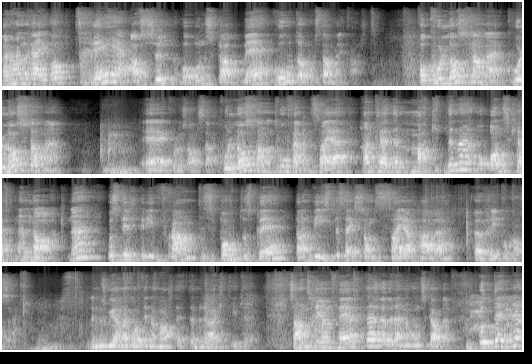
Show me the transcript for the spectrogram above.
men han reiv opp treet av synd og ondskap med rota, bokstavelig talt. For kolossene, kolossene er kolossalt sterkt. Kolossene 2,15 sier han kledde maktene og åndskreftene nakne og stilte de fram til spott og spe da han viste seg som seierherre over de på korset. Vi skulle gjerne gått innom alt dette, men det har ikke tid til. Så han triumferte over denne ondskapen. Og denne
